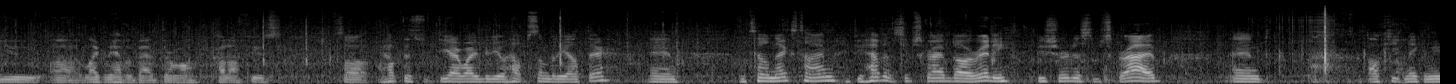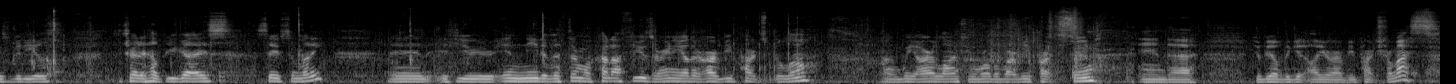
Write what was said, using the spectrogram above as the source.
you uh, likely have a bad thermal cutoff fuse. So I hope this DIY video helps somebody out there. And until next time, if you haven't subscribed already, be sure to subscribe. And I'll keep making these videos to try to help you guys save some money. And if you're in need of a thermal cutoff fuse or any other RV parts below, um, we are launching World of RV Parts soon. And uh, you'll be able to get all your RV parts from us.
